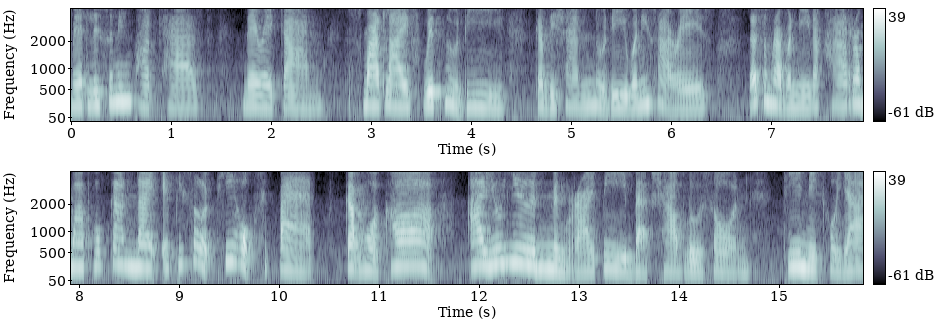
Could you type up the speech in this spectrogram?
Med Listening Podcast ในรายการ Smart Life with หนูดี กับดิฉันหนูดีวนิษาเรซ และสำหรับวันนี้นะคะ เรามาพบกันใน episode ที่ 68 กับหัวข้อ อายุยืน 100 ปีแบบชาว Blue Zone ที่นิโคยา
